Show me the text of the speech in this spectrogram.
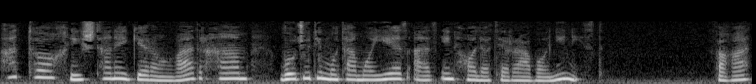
حتی خیشتن گرانقدر هم وجودی متمایز از این حالات روانی نیست. فقط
